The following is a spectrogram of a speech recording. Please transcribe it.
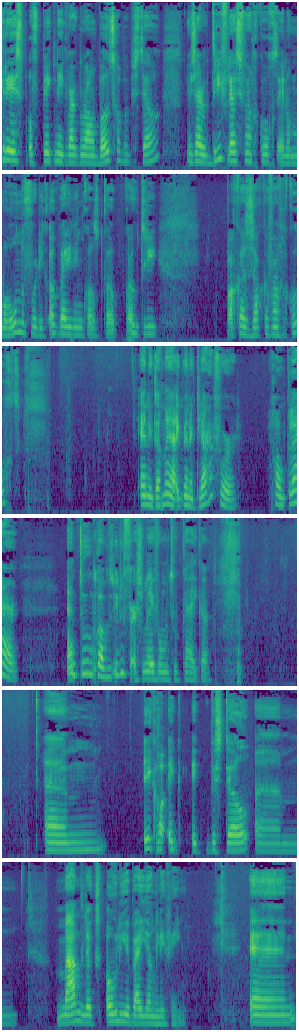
Crisp of Picnic, waar ik normaal boodschappen bestel. Dus daar heb ik drie flessen van gekocht. En op mijn honden voor die ik ook bij die winkel altijd koop, ik ook drie pakken zakken van gekocht. En ik dacht, nou ja, ik ben er klaar voor. Gewoon klaar. En toen kwam het universum even om me toe kijken. Um, ik, ik, ik bestel um, maandelijks olie bij Young Living. En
